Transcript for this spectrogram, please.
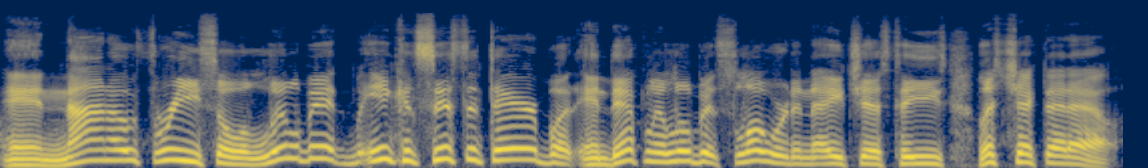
and 903 so a little bit inconsistent there but and definitely a little bit slower than the hsts let's check that out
